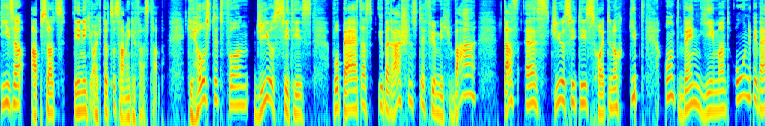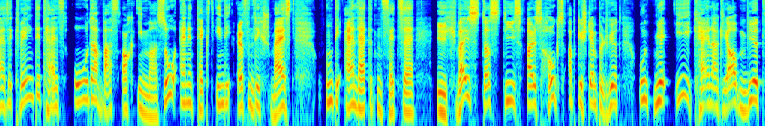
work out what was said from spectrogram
Dieser Absatz, den ich euch da zusammengefasst habe. Gehostet von GeoCities, wobei das Überraschendste für mich war, dass es GeoCities heute noch gibt und wenn jemand ohne Beweise, Quellendetails oder was auch immer so einen Text in die öffentlich schmeißt und die einleitenden Sätze Ich weiß, dass dies als Hoax abgestempelt wird und mir eh keiner glauben wird,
